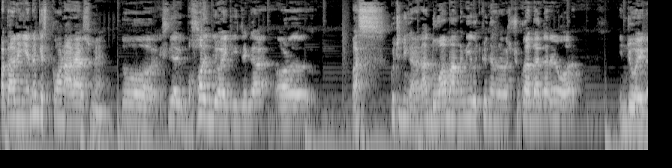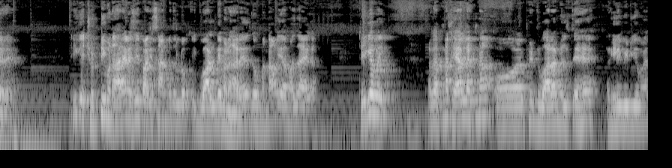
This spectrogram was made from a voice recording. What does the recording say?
पता नहीं है ना किस कौन आ रहा है उसमें। तो इसलिए अभी बहुत इन्जॉय कीजिएगा और बस कुछ नहीं करना ना दुआ मांगनी है, कुछ भी करना शुक्र अदा करें और इन्जॉय करें। ठीक है, छुट्टी मना रहे हैं वैसे पाकिस्तान में तो लोग एक डे मना रहे हैं तो मनाओ, यार मज़ा आएगा। ठीक है भाई, अब अपना ख्याल रखना और फिर दोबारा मिलते हैं अगली वीडियो में।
